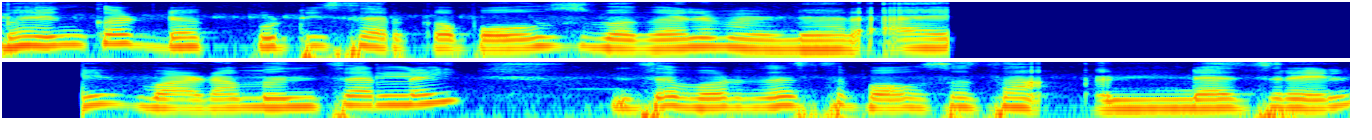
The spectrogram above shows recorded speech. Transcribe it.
भयंकर ढगफुटीसारखा पाऊस बघायला मिळणार आहे. वाडा मंचरलाही जबरदस्त पावसाचा अंदाज राहील.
